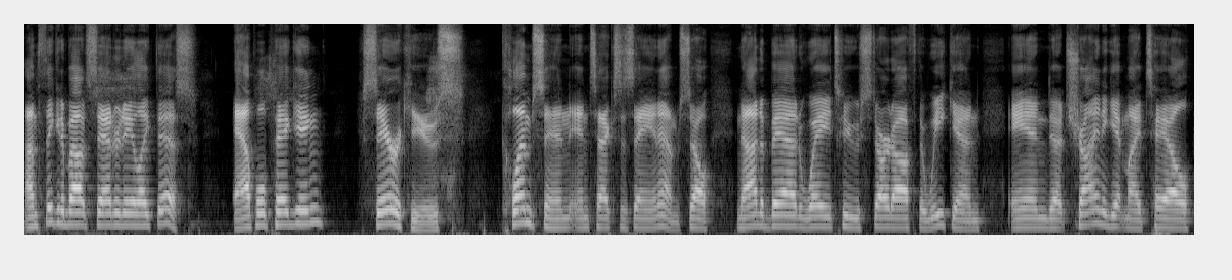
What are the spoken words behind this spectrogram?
I'm thinking about Saturday like this apple picking, Syracuse. Clemson and Texas A&M. So not a bad way to start off the weekend and uh, trying to get my tail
